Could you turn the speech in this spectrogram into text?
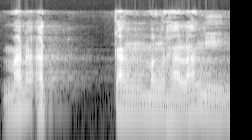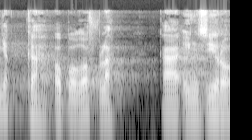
Manaat kang menghalangi nyegah apa ghaflah ka ing sira?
